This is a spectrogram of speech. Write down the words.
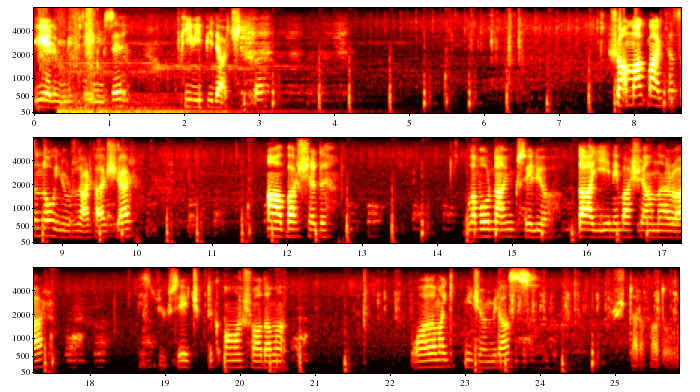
Yiyelim bifteğimizi. PvP de açıldı. Şu an magma haritasında oynuyoruz arkadaşlar. Aa başladı. Lav oradan yükseliyor. Daha yeni başlayanlar var. Biz yükseğe çıktık. Aa şu adama bu adama gitmeyeceğim biraz. Şu tarafa doğru.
